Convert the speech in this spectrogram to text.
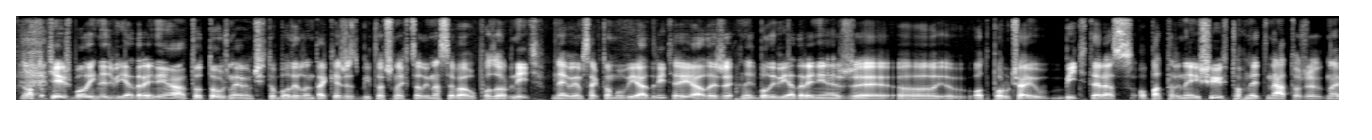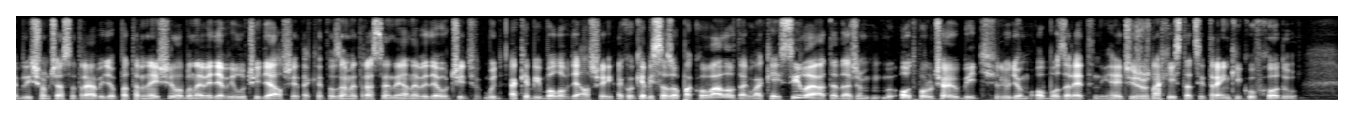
No, tiež boli hneď vyjadrenia a toto už neviem, či to boli len také, že zbytočne chceli na seba upozorniť. Neviem sa k tomu vyjadriť, hej, ale že hneď boli vyjadrenia, že uh, odporúčajú byť teraz opatrnejší, to hneď na to, že v najbližšom čase treba byť opatrnejší, lebo nevedia vylúčiť ďalšie takéto zemetrasenie a nevedia určiť, buď, aké by bolo v ďalšej. Ako keby sa zopakovalo, tak v akej sile a teda, že odporúčajú byť ľuďom obozretní, hej, čiže už nachystať si trenky ku vchodu,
